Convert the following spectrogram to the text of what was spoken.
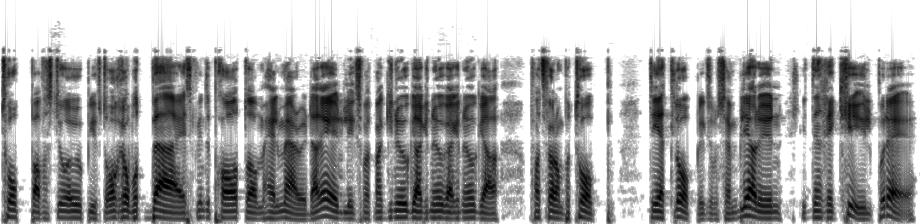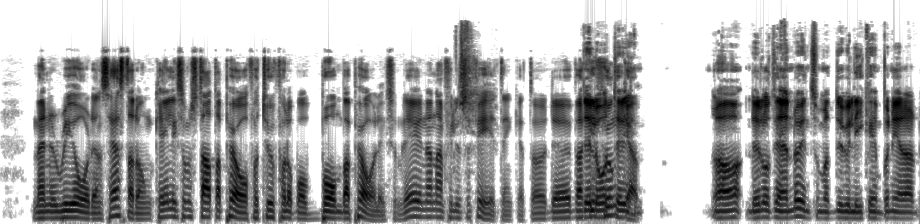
toppar för stora uppgifter. Och Robert Berg ska vi inte prata om, Hail Mary. Där är det liksom att man gnuggar, gnuggar, gnuggar för att få dem på topp. Det är ett lopp liksom. Sen blir det ju en liten rekyl på det. Men Riordens hästar de kan ju liksom starta på och få tuffa lopp och bomba på liksom. Det är ju en annan filosofi helt enkelt och det verkar det låter, funka. Ja, det låter ändå inte som att du är lika imponerad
